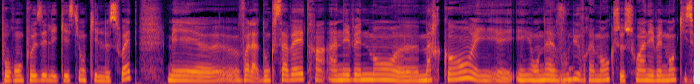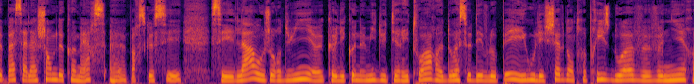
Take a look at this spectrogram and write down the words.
pourront poser les questions qu'ils le souhaitent. Mais euh, voilà, donc ça va être un, événement marquant et, et, on a voulu vraiment que ce soit un événement qui se passe à la Chambre de commerce commerce, parce que c'est c'est là aujourd'hui que l'économie du territoire doit se développer et où les chefs d'entreprise doivent venir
